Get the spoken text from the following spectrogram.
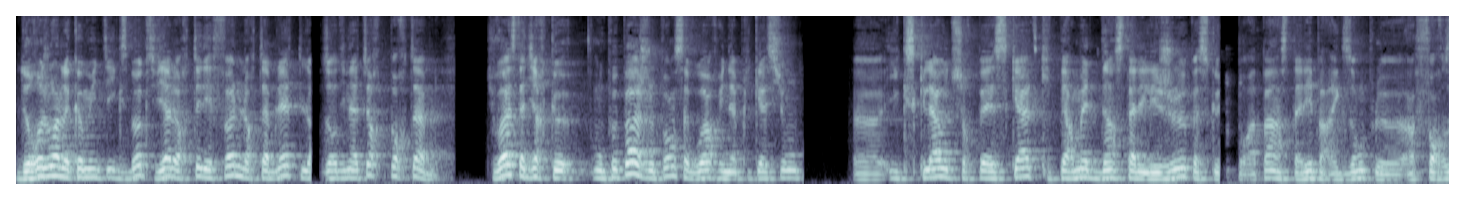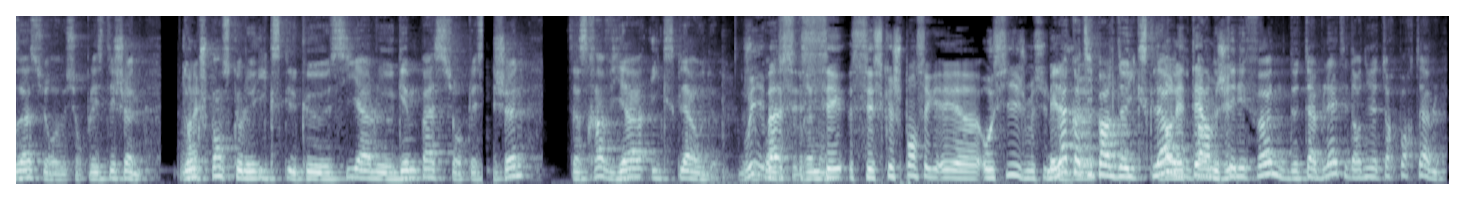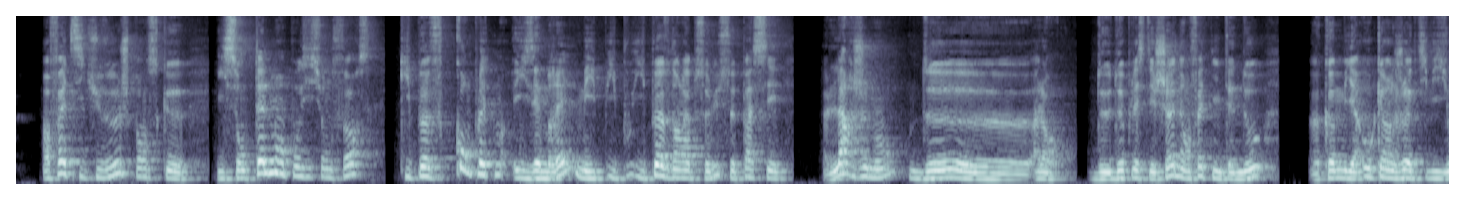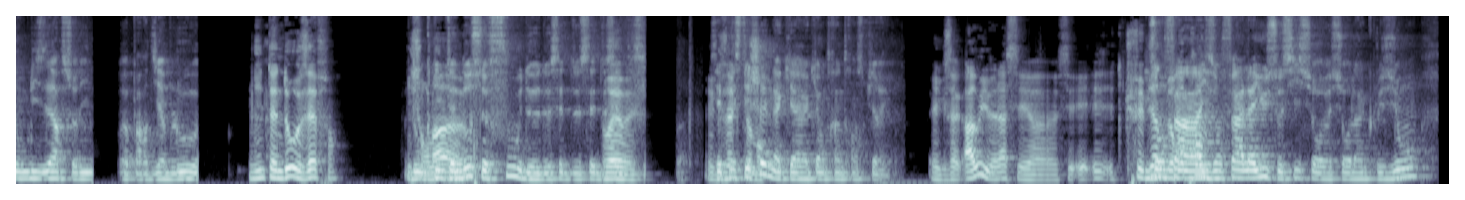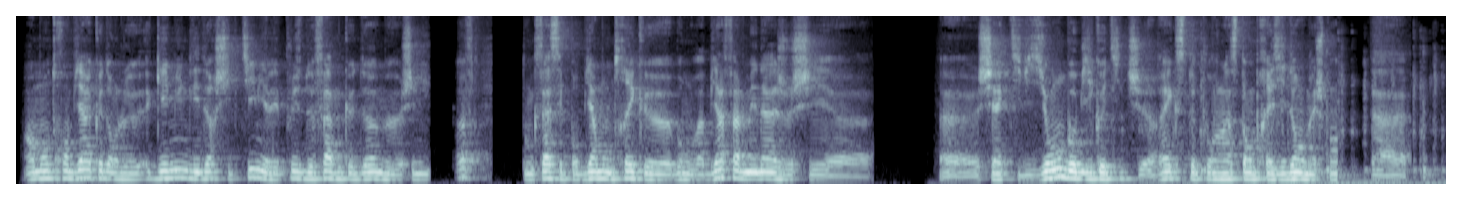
de rejoindre la communauté Xbox via leur téléphone, leur tablette, leurs ordinateurs portables. Tu vois, c'est-à-dire que on peut pas, je pense, avoir une application euh, xCloud sur PS4 qui permette d'installer les jeux parce que tu pourras pas installer par exemple un Forza sur, sur PlayStation. Donc je pense que le X que s'il y a le Game Pass sur PlayStation, ça sera via xCloud. Oui, bah, c'est ce que je pense euh, aussi. Je me suis. Mais là, quand il parle de xCloud, il parle de téléphone, de tablette et d'ordinateur portable. En fait, si tu veux, je pense que ils sont tellement en position de force qui peuvent complètement, ils aimeraient, mais ils, peuvent dans l'absolu se passer largement de, euh, alors, de, PlayStation. Et en fait, Nintendo, euh, comme il n'y a aucun jeu Activision Blizzard sur Nintendo à part Diablo. Nintendo, Osef. Hein. Ils donc Nintendo se fout de, cette, de cette, C'est PlayStation là qui, est en train de transpirer. Exact. Ah oui, mais là c'est, tu fais bien ils de me Ils ont fait un laïus aussi sur sur l'inclusion en montrant bien que dans le gaming leadership team, il y avait plus de femmes que d'hommes chez Microsoft. Donc ça, c'est pour bien montrer que bon, on va bien faire le ménage chez euh, euh, chez Activision. Bobby Kotick reste pour l'instant président, mais je pense que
